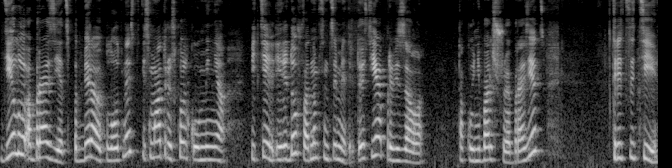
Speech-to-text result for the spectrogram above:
Делаю образец, подбираю плотность и смотрю, сколько у меня петель и рядов в одном сантиметре. То есть я провязала такой небольшой образец. В 30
